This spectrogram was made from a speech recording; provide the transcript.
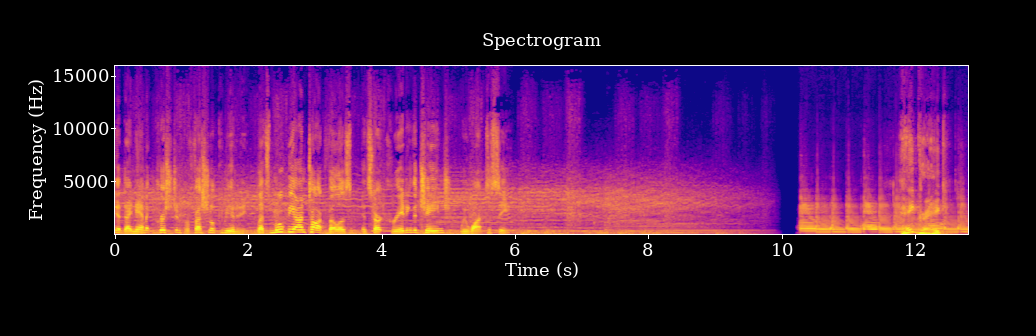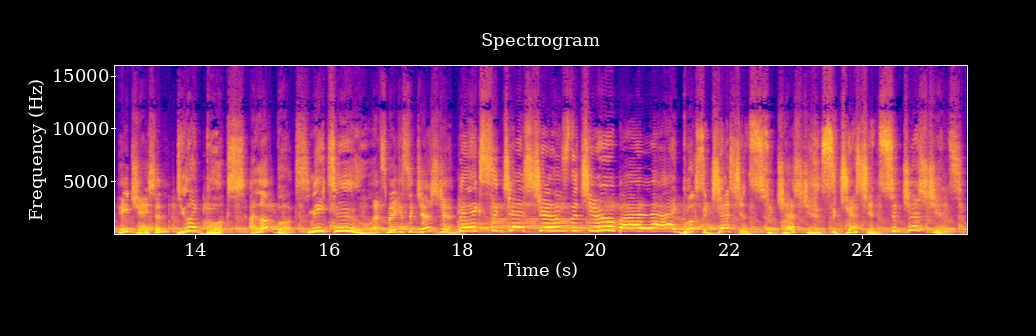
a dynamic Christian professional community. Let's move beyond talk, fellas, and start creating the change we want to see. Hey, Greg. Hey, Jason. Do you like books? I love books. Me too. Let's make a suggestion. Make suggestions that you might like. Book suggestions. Suggestions. Suggestions. Suggestions.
